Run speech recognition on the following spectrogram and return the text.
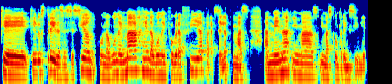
que, que ilustréis esa sesión con alguna imagen, alguna infografía para hacerla más amena y más, y más comprensible.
